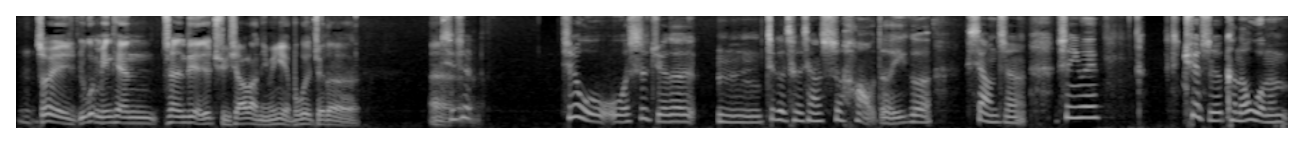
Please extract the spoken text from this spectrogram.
嗯，所以如果明天深圳地铁就取消了，你们也不会觉得。其实，其实我我是觉得，嗯，这个车厢是好的一个象征，是因为确实可能我们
